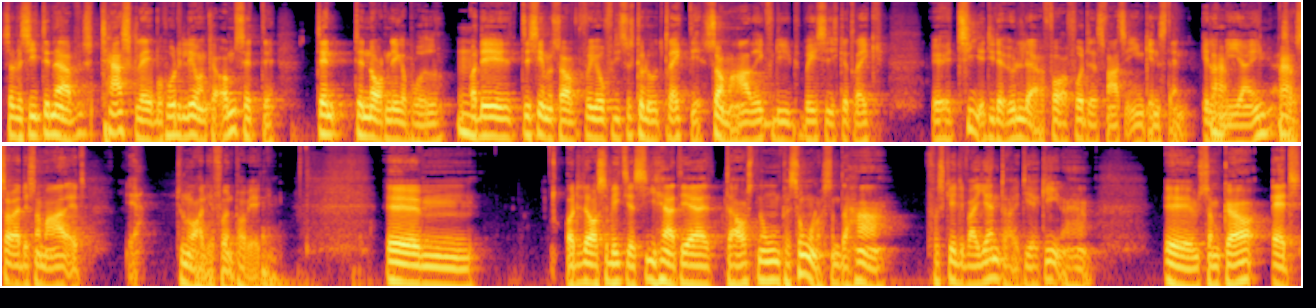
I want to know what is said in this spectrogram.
Så det vil sige, at den der tærskel af, hvor hurtigt leveren kan omsætte det, den, den når den ikke at bryde. Mm. Og det, det siger man så, for jo, fordi så skal du drikke det så meget, ikke? fordi du basically skal drikke øh, 10 af de der øl der, for at få det der svar til en genstand, eller ja. mere. Ikke? Altså, ja. Så er det så meget, at du når aldrig at få en påvirkning. Øhm, og det, der også er vigtigt at sige her, det er, at der er også nogle personer, som der har forskellige varianter af de her gener her, øh, som gør, at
